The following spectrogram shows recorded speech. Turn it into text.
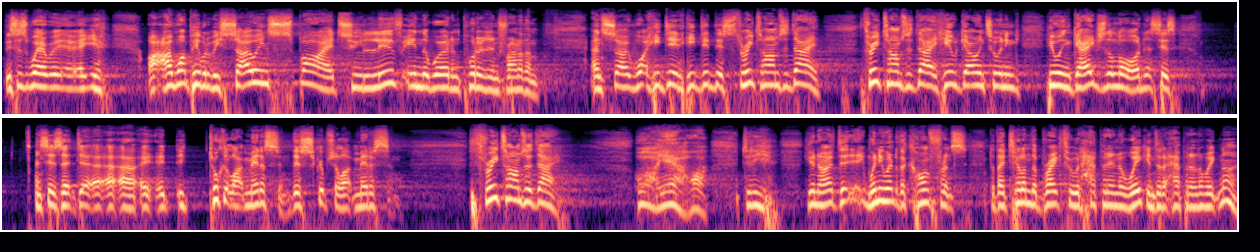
This is where we, uh, I want people to be so inspired to live in the word and put it in front of them. And so what he did, he did this three times a day. Three times a day, he would go into and he would engage the Lord. And it says, it says that uh, uh, uh, it, it, took it like medicine. This scripture like medicine. Three times a day. Oh yeah. Well, did he? You know, did, when he went to the conference, did they tell him the breakthrough would happen in a week? And did it happen in a week? No.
